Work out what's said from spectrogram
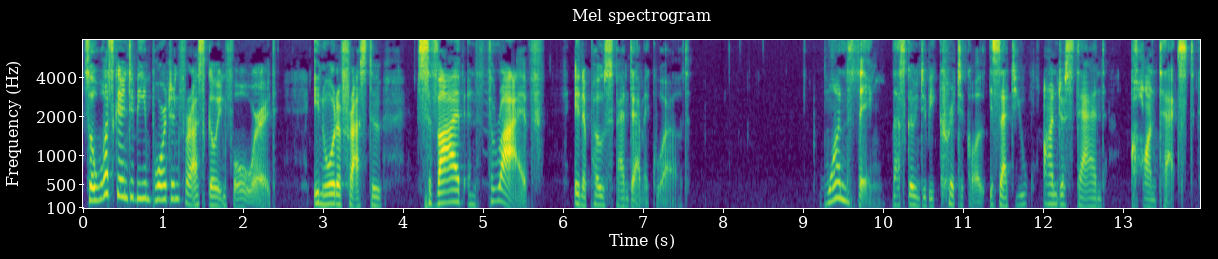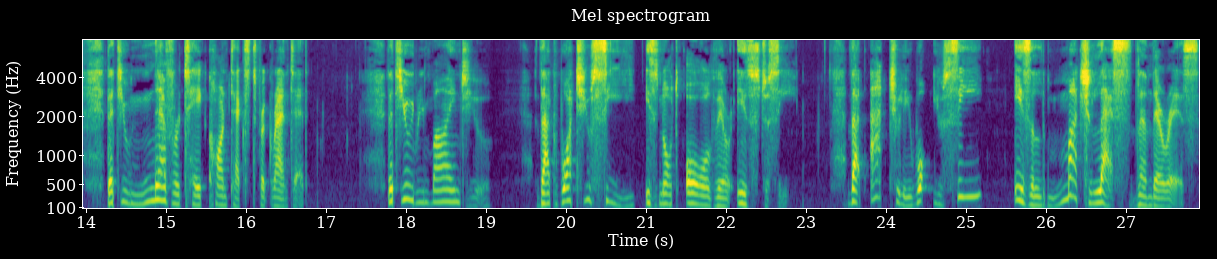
So, what's going to be important for us going forward in order for us to survive and thrive in a post pandemic world? One thing that's going to be critical is that you understand context, that you never take context for granted, that you remind you that what you see is not all there is to see, that actually what you see is much less than there is,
